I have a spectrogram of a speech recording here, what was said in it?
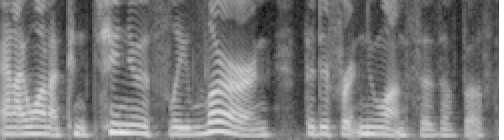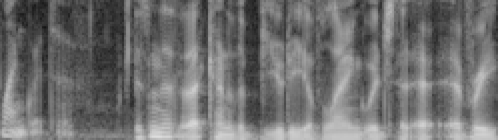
And I want to continuously learn the different nuances of both languages. Isn't that, that kind of the beauty of language that every,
